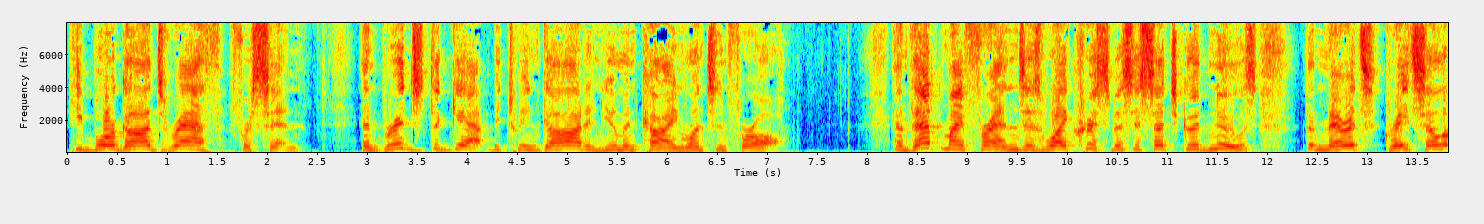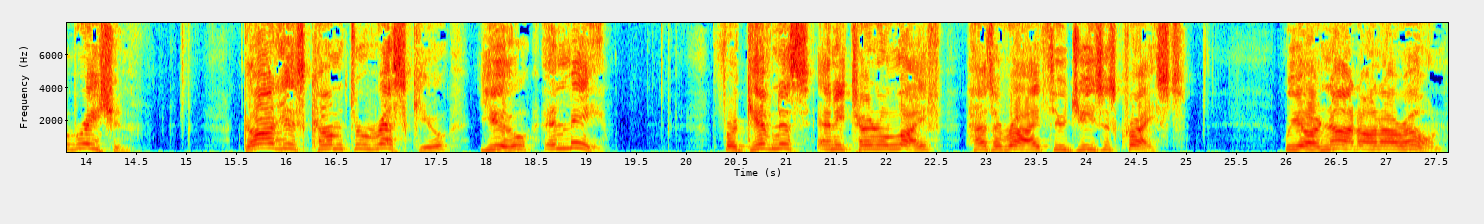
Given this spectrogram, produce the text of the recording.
He bore God's wrath for sin and bridged the gap between God and humankind once and for all. And that, my friends, is why Christmas is such good news that merits great celebration. God has come to rescue you and me. Forgiveness and eternal life has arrived through Jesus Christ. We are not on our own.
